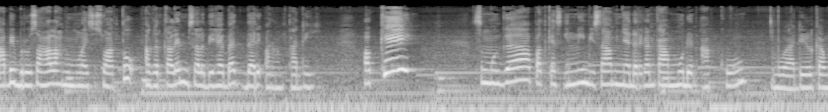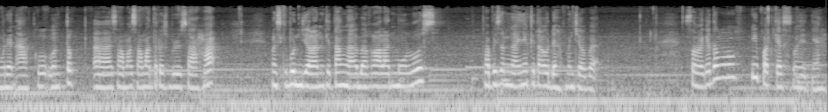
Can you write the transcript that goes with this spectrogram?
tapi berusahalah memulai sesuatu agar kalian bisa lebih hebat dari orang tadi oke okay? Semoga podcast ini bisa menyadarkan kamu dan aku. Wadil kamu dan aku untuk uh, sama-sama terus berusaha. Meskipun jalan kita nggak bakalan mulus tapi seenggaknya kita udah mencoba. Sampai ketemu di podcast selanjutnya.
